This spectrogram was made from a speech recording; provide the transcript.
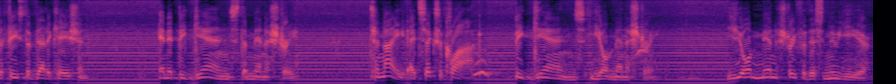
the Feast of Dedication, and it begins the ministry. Tonight at 6 o'clock begins your ministry. Your ministry for this new year.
